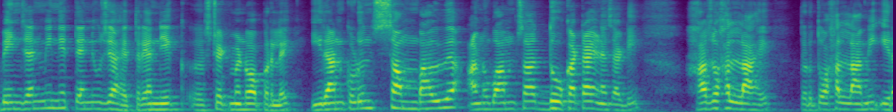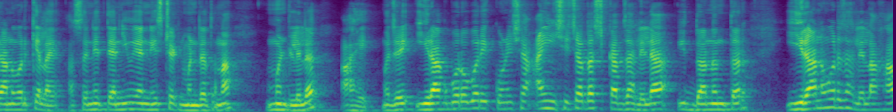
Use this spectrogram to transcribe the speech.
बेंजामिन नेत्यांनी जे आहेत तर यांनी एक स्टेटमेंट वापरलं आहे इराणकडून संभाव्य अणुबॉम्बचा धोका टाळण्यासाठी हा जो हल्ला आहे तर तो हल्ला आम्ही इराणवर केला आहे असं नेत्यांनी यांनी स्टेटमेंट देताना म्हटलेलं आहे. म्हणजे इराकबरोबर एकोणीसशे ऐंशीच्या दशकात झालेल्या युद्धानंतर इराणवर झालेला हा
